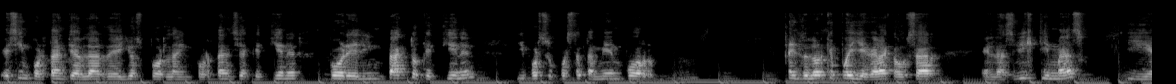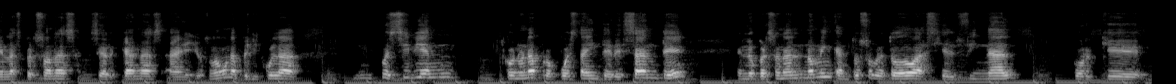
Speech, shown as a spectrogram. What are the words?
es importante hablar de ellos por la importancia que tienen, por el impacto que tienen y por supuesto también por el dolor que puede llegar a causar en las víctimas y en las personas cercanas a ellos. ¿no? Una película, pues si bien con una propuesta interesante, en lo personal no me encantó sobre todo hacia el final, porque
